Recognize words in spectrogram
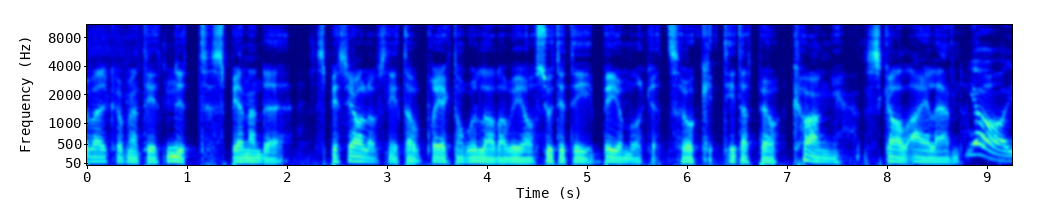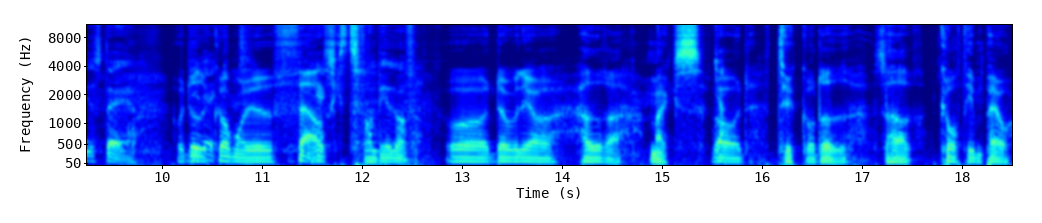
och välkomna till ett nytt spännande specialavsnitt av Projekten Rullar där vi har suttit i biomörkret och tittat på Kong Skull Island. Ja, just det. Och du Direkt. kommer ju Direkt färskt från biografen. och då vill jag höra Max, Ja. vad tycker du så här kort in på?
